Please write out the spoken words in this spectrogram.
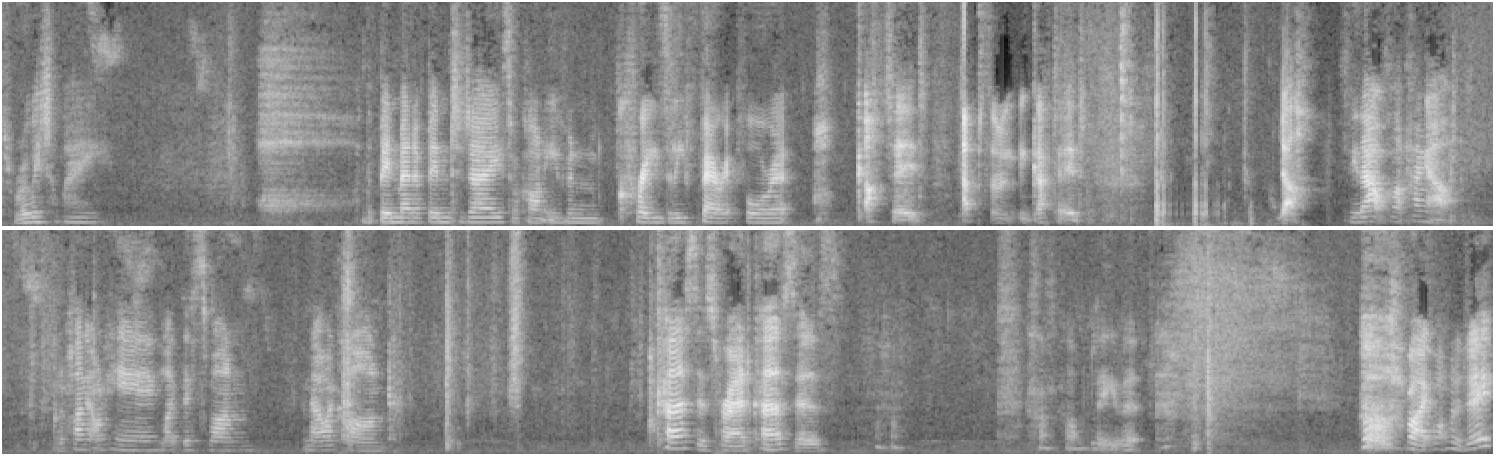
Threw it away. The bin men have been today, so I can't even crazily ferret for it. Oh, gutted, absolutely gutted. Yeah. See now I can't hang it up. Could have hung it on here like this one. And now I can't. Curses, Fred, curses. I can't believe it. right, what I'm gonna do,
